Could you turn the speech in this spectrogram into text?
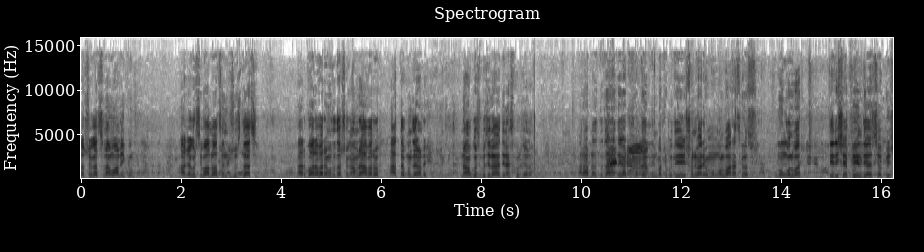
দর্শক, আসসালামু আলাইকুম। আশা করছি ভালো আছেন, সুস্থ আছেন। আর বরাবরের মতো দর্শক, আমরা আবারও আত্মাবগঞ্জের হাটে, নবগঞ্জ উপজেলা, দিনাজপুর জেলা। আর আপনাদের তো জানাতে হাটটি সপ্তাহে দিন বছর প্রতি শনিবার এবং মঙ্গলবার। আজকে মঙ্গলবার, তিরিশে এপ্রিল দু হাজার চব্বিশ।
